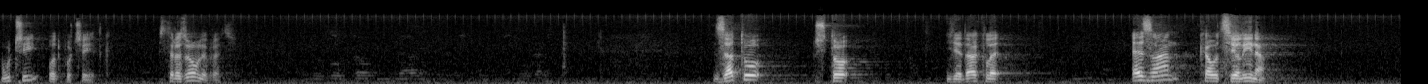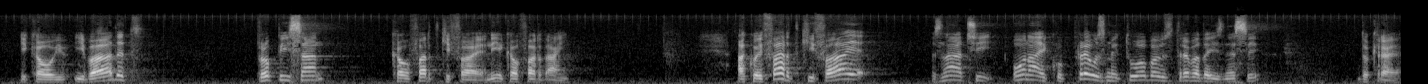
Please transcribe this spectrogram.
Uči od početka. Ste razumili, braći? Zato što je dakle ezan kao cijelina i kao ibadet propisan kao fard kifaje, nije kao fard ajn. Ako je fard kifaje, znači onaj ko preuzme tu obavezu treba da iznese do kraja.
